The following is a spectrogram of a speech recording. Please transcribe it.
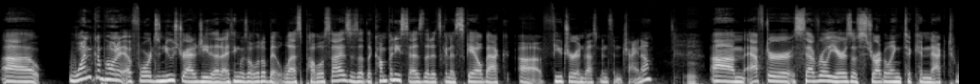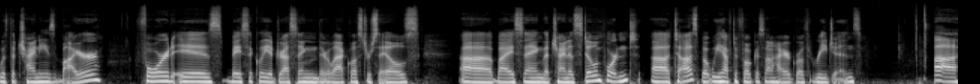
Uh, one component of Ford's new strategy that I think was a little bit less publicized is that the company says that it's going to scale back uh, future investments in China. Um, after several years of struggling to connect with the Chinese buyer, Ford is basically addressing their lackluster sales uh, by saying that China is still important uh, to us, but we have to focus on higher growth regions. Uh,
